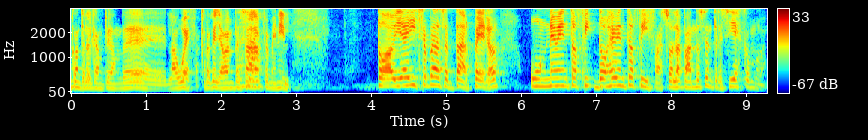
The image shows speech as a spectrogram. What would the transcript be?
contra el campeón de la UEFA, creo que ya va a empezar el femenil. Todavía ahí se puede aceptar, pero un evento, fi- dos eventos FIFA solapándose entre sí es como...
